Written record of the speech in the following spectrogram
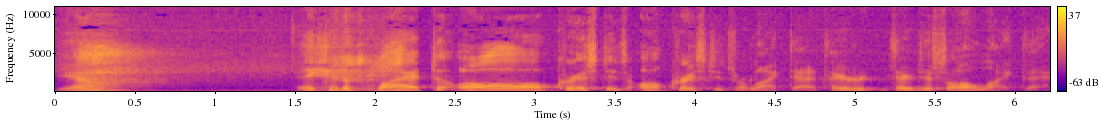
Yeah. They could apply it to all Christians. All Christians are like that. They're, they're just all like that.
